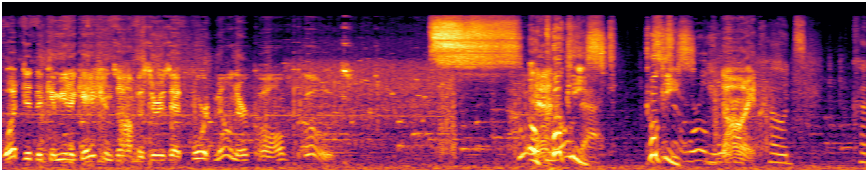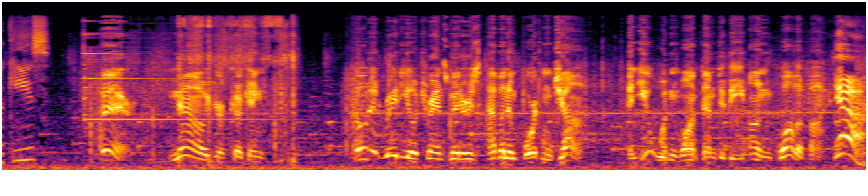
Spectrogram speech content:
What did the communications officers at Fort Milner call codes? Oh, Yeah. cookies. Cookies. This isn't World You War- Nine. codes cookies? There. Now you're cooking. Coded radio transmitters have an important job. and you wouldn't want them to be unqualified. Yeah.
